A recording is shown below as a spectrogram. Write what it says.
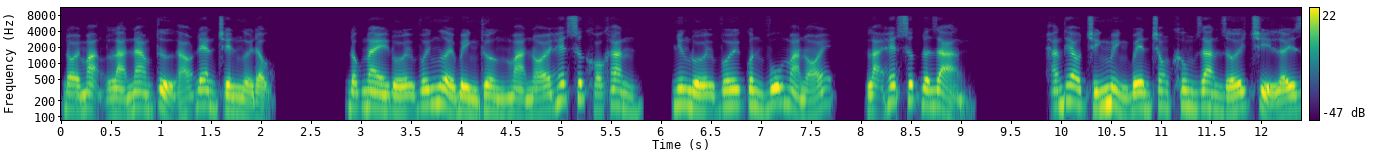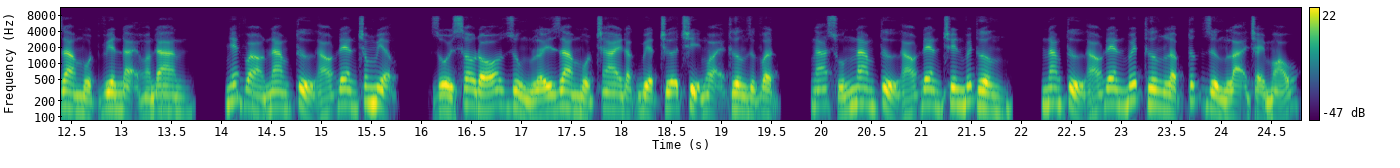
đòi mạng là nam tử áo đen trên người độc. Độc này đối với người bình thường mà nói hết sức khó khăn, nhưng đối với quân vũ mà nói, lại hết sức đơn giản. Hắn theo chính mình bên trong không gian giới chỉ lấy ra một viên đại hoàn đan, nhét vào nam tử áo đen trong miệng, rồi sau đó dùng lấy ra một chai đặc biệt chữa trị ngoại thương dược vật, ngã xuống nam tử áo đen trên vết thương. Nam tử áo đen vết thương lập tức dừng lại chảy máu,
